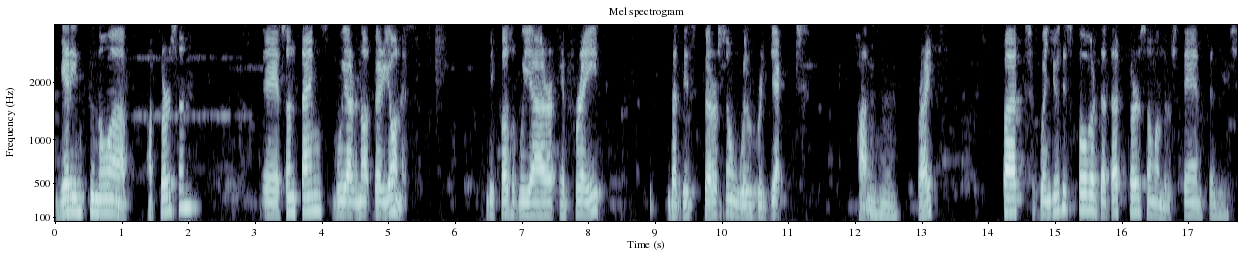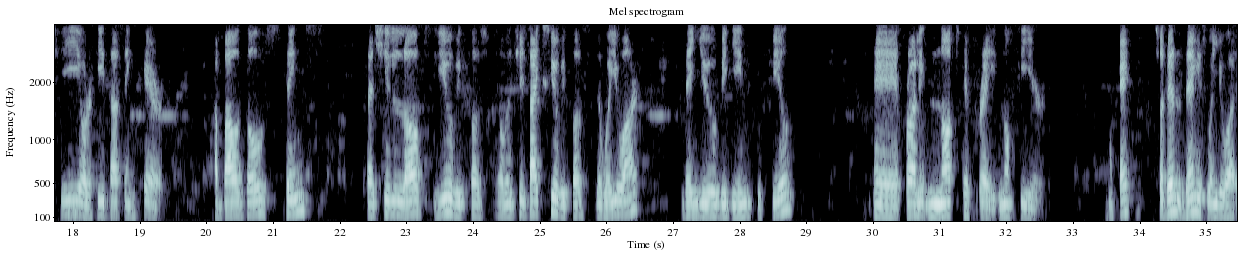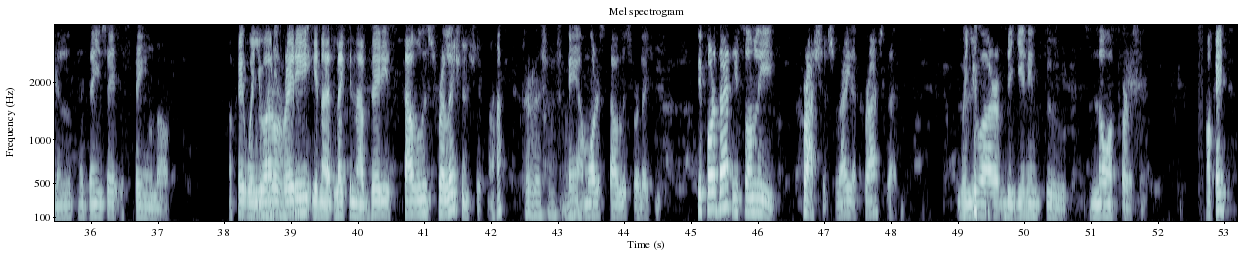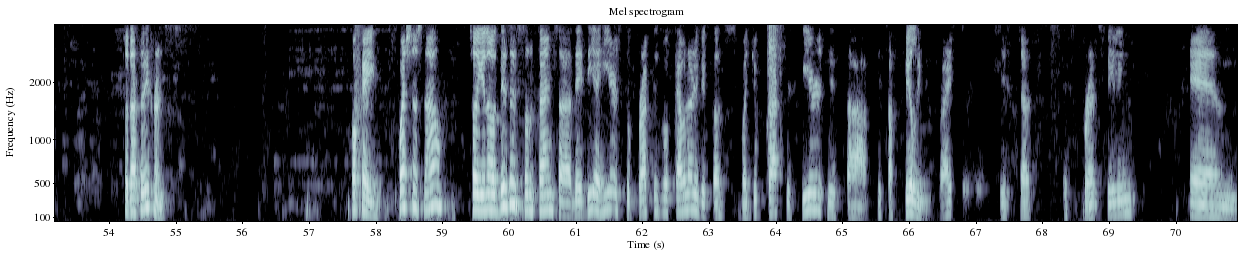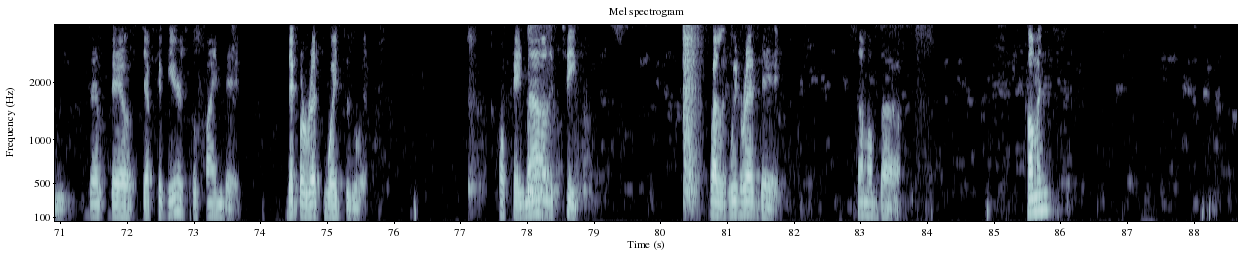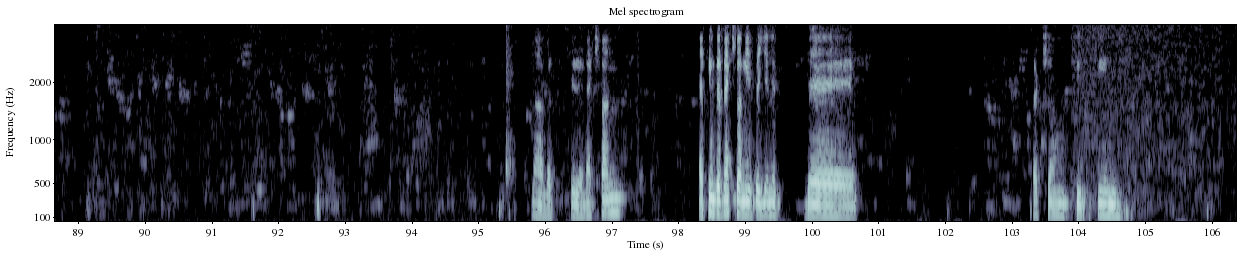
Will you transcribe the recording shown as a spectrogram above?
getting to know a, a person, uh, sometimes we are not very honest because we are afraid that this person will reject us, right? But when you discover that that person understands and she or he doesn't care about those things, that she loves you because, or she likes you because the way you are, then you begin to feel uh, probably not afraid, no fear. Okay, so then then is when you are in. Then you say stay in love. Okay, when you are already in a like in a very established relationship. Uh-huh. Relationship. Okay, a more established relationship. Before that, it's only crushes, right? A crush that when you are beginning to know a person. Okay, so that's the difference. Okay, questions now? So, you know, this is sometimes uh, the idea here is to practice vocabulary because what you practice here is uh, it's a feeling, right? It's just express feelings. And the, the objective here is to find the, the correct way to do it. Okay, now let's see. Well, we read the some of the comments. Now let's see the next one. I think the next one is the unit, the section 15,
